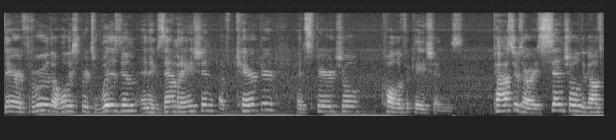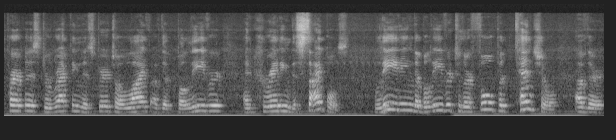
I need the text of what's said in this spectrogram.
they are through the Holy Spirit's wisdom and examination of character and spiritual qualifications. Pastors are essential to God's purpose, directing the spiritual life of the believer and creating disciples, leading the believer to their full potential of their,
